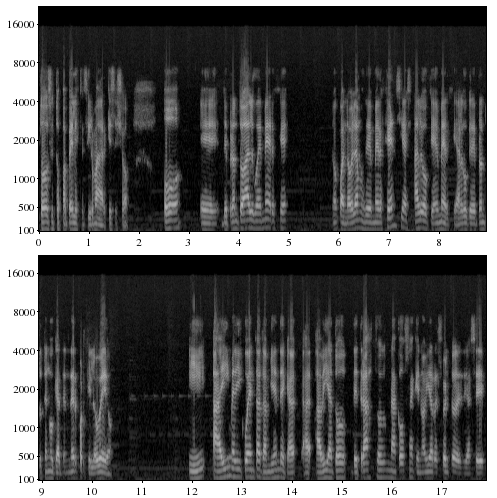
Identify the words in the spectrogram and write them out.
todos estos papeles que firmar, qué sé yo. O eh, de pronto algo emerge, ¿no? cuando hablamos de emergencia es algo que emerge, algo que de pronto tengo que atender porque lo veo. Y ahí me di cuenta también de que había todo detrás toda una cosa que no había resuelto desde hace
